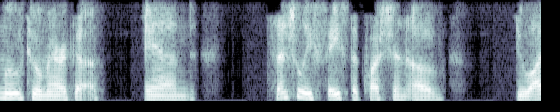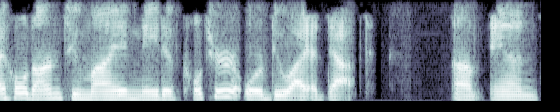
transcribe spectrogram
moved to America, and essentially faced the question of do I hold on to my native culture or do I adapt? Um, and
